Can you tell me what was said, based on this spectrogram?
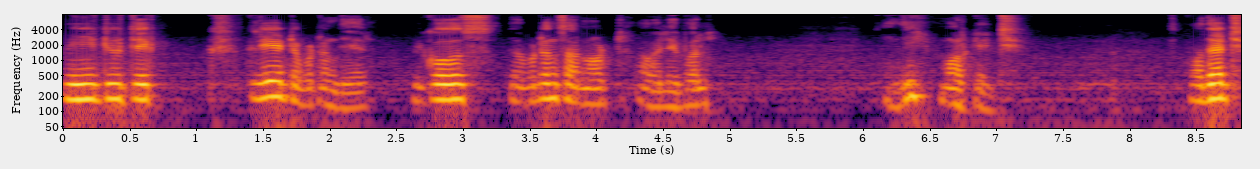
we need to take create a button there because the buttons are not available in the market. For that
